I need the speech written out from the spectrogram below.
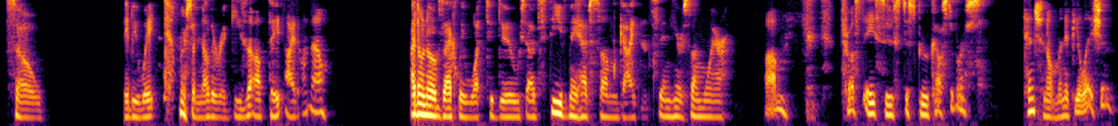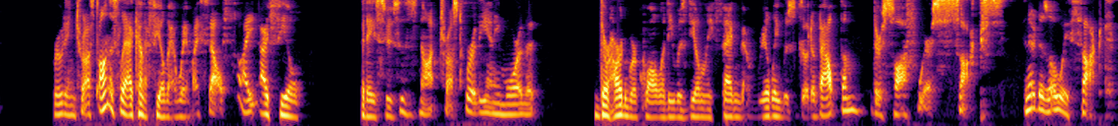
so maybe wait until there's another AGESA update. I don't know. I don't know exactly what to do. So Steve may have some guidance in here somewhere. Um, trust ASUS to screw customers. Intentional manipulation. Eroding trust. Honestly, I kind of feel that way myself. I, I feel that ASUS is not trustworthy anymore, that their hardware quality was the only thing that really was good about them. Their software sucks, and it has always sucked.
